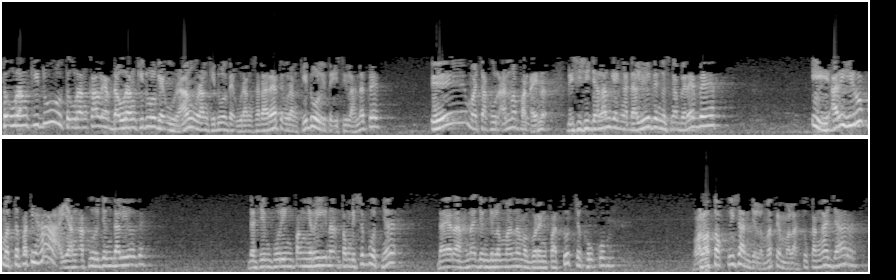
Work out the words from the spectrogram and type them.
Teu urang kidul, teu urang kaler, da urang kidul ge urang, urang kidul teh urang sadare teh urang kidul itu istilahna teh. Eh, maca Quran mah pandaina. Di sisi jalan ge ngadalil teh geus ngaberebet. Ih, ari hirup mah teu patiha yang akur jeung dalil teh. dasim kuring pangnyerina tong disebutnya daerah jeung jelemana mah goreng patut cek hukum. Ngolotok pisan jelema teh malah tukang ngajar.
